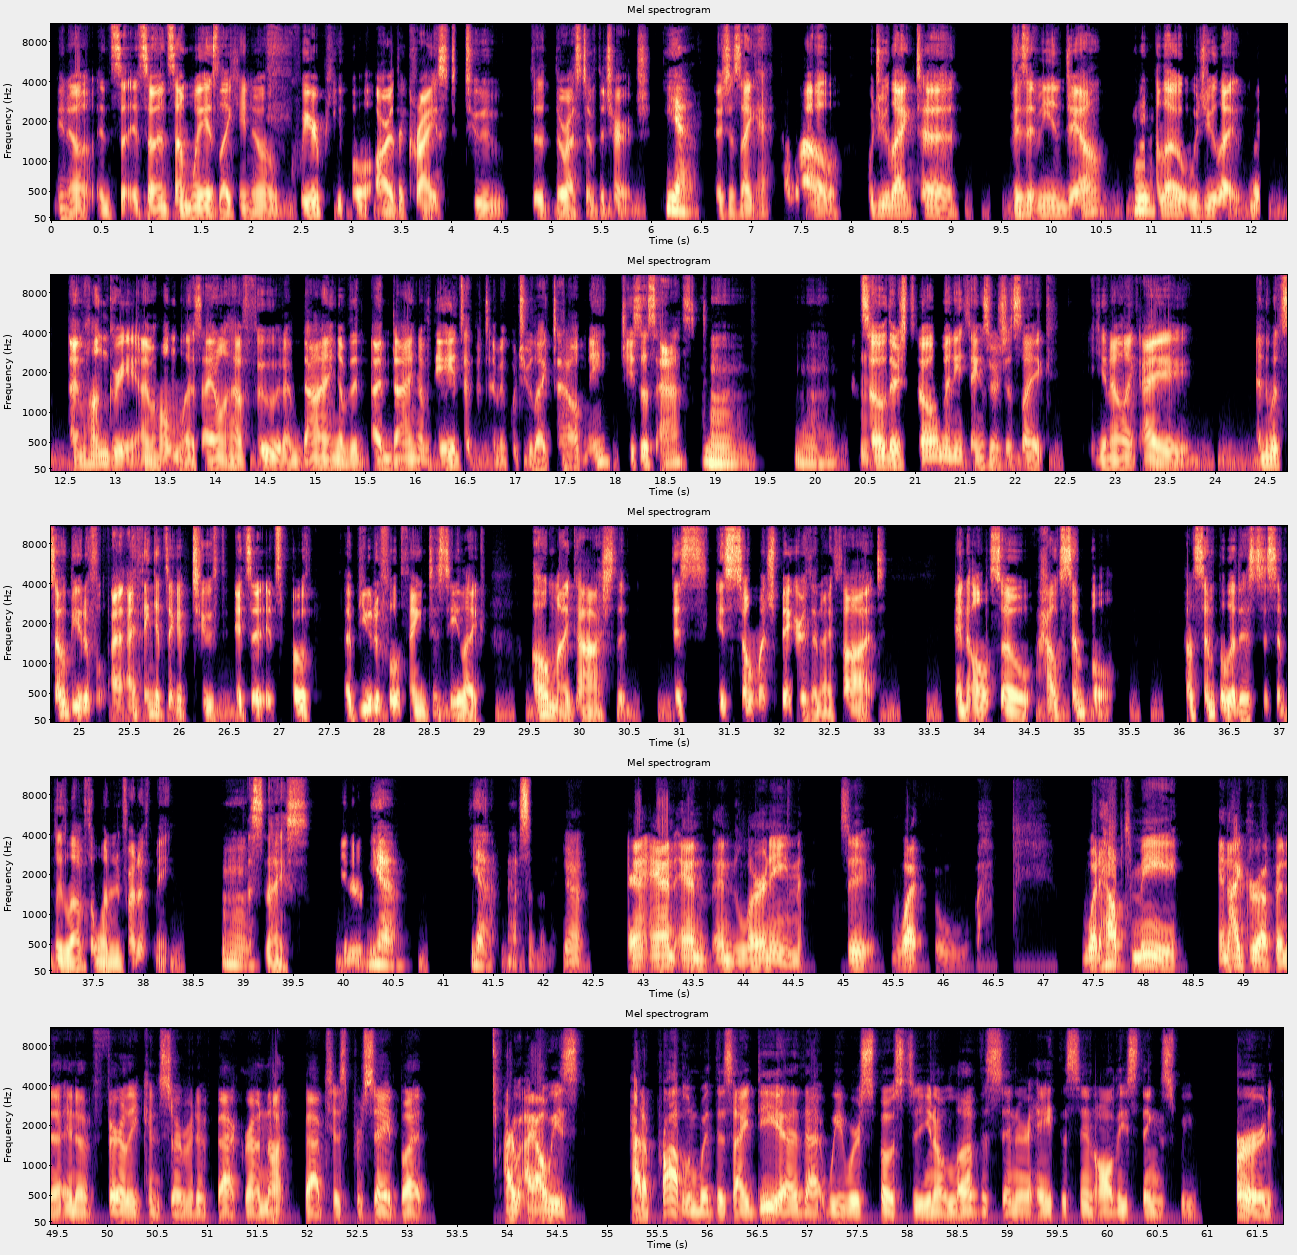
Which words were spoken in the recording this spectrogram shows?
You know, and so, so in some ways like, you know, queer people are the Christ to the, the rest of the church. Yeah. It's just like, "Hey, hello, would you like to visit me in jail? Mm. Hello, would you like? I'm hungry. I'm homeless. I don't have food. I'm dying of the. I'm dying of the AIDS epidemic. Would you like to help me? Jesus asked. Mm. Mhm. So there's so many things where it's just like, you know, like I, and what's so beautiful, I, I think it's like a tooth. It's a. It's both a beautiful thing to see, like, oh my gosh, that this is so much bigger than I thought, and also how simple, how simple it is to simply love the one in front of me. Mm. That's nice. You know? Yeah. Yeah, absolutely. and and and, and learning. See what what helped me and i grew up in a in a fairly conservative background not baptist per se but i i always had a problem with this idea that we were supposed to you know love the sinner hate the sin all these things we've heard.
